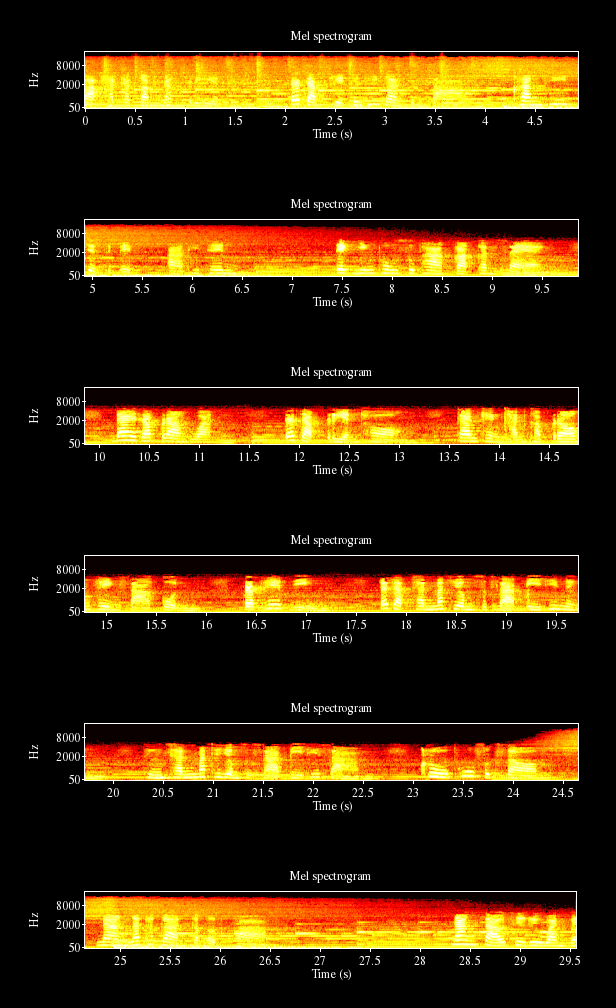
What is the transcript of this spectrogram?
ปะหัตถกรรมนักเรียน ระดับเขตพื้นที่การศึกษา ครั้งที่ 71 อาทิเช่น เด็กหญิงพงสุภากักกันแสง ได้รับรางวัล ระดับเหรียญทอง การแข่งขันขับร้องเพลงสากล ประเภทหญิง ระดับชั้นมัธยมศึกษาปีที่หนึ่งถึงชั้นมัธยมศึกษาปีที่สามครูผู้ฝึกซ้อม นางนัทการกำหนดความ นางสาวสิริวัลแว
